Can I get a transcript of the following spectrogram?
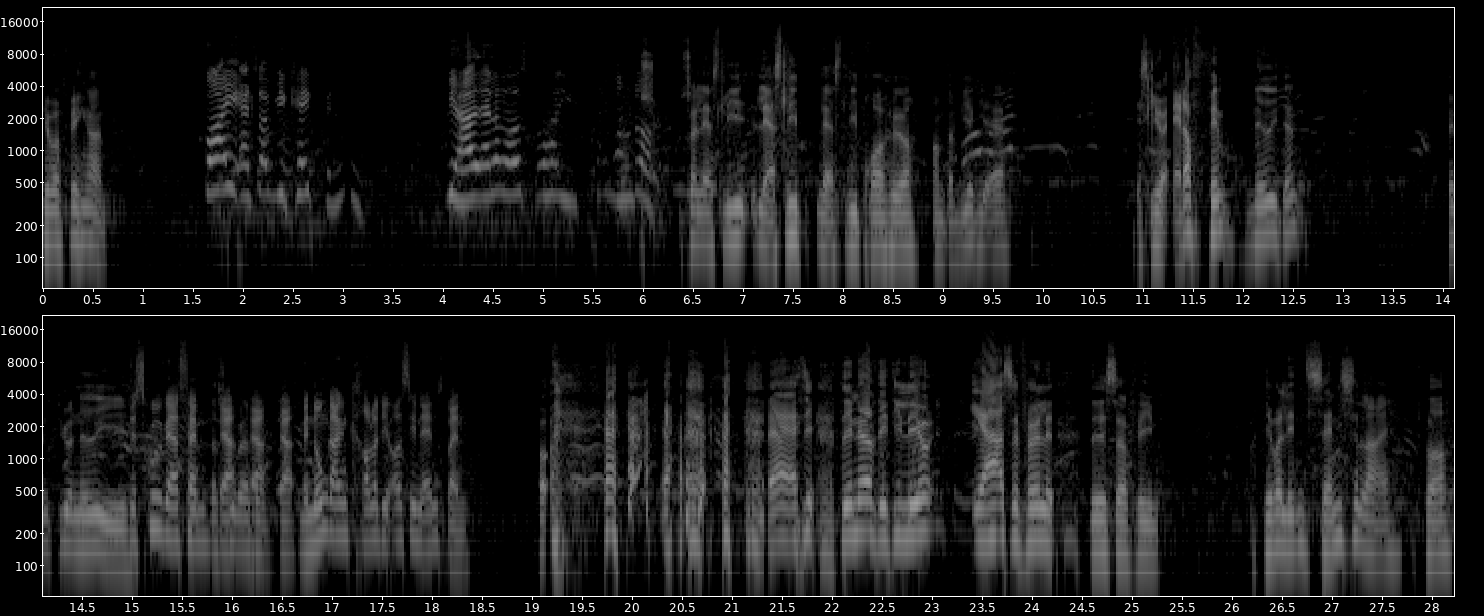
Det var fingeren. Føj, altså, vi kan ikke finde den. Vi har allerede stået her i tre minutter. Så lad os, lige, lad, os lige, lad os lige prøve at høre, om der virkelig er... Jeg skal høre, er der fem nede i den? Fem dyr nede i... Det skulle være fem. Der skulle ja, være ja, fem. ja. Men nogle gange kravler de også i en anden spand. ja, ja det, det er netop det, de lever... Ja, selvfølgelig. Det er så fint. Og det var lidt en sanseleje for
